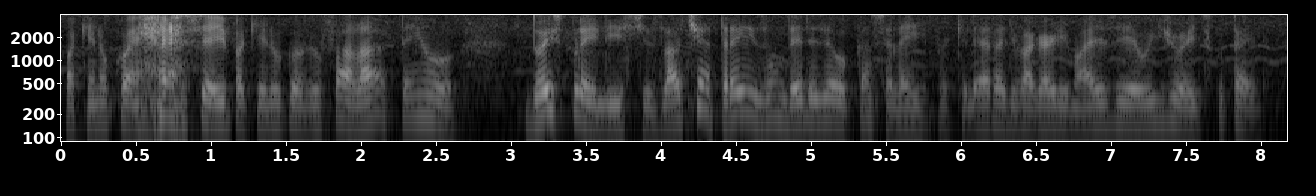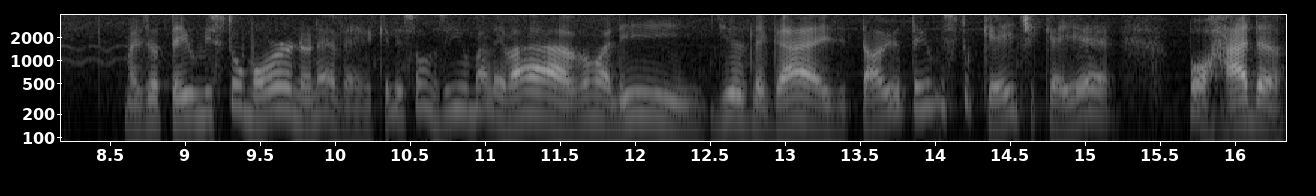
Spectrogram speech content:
Pra quem não conhece aí, pra quem nunca ouviu falar, tenho dois playlists lá. Eu tinha três, um deles eu cancelei, porque ele era devagar demais e eu enjoei de escutar ele. Mas eu tenho o Misto Morno, né, velho? Aquele sonzinho malemar, vamos ali, dias legais e tal. E eu tenho o Misto Quente, que aí é porrada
